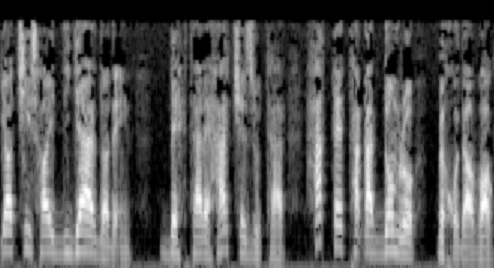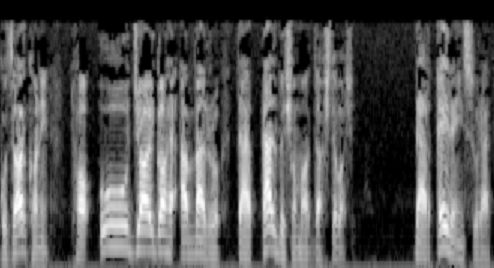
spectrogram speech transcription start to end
یا چیزهای دیگر داده این بهتر هر چه زودتر. حق تقدم رو به خدا واگذار کنین تا او جایگاه اول رو در قلب شما داشته باشه. در غیر این صورت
